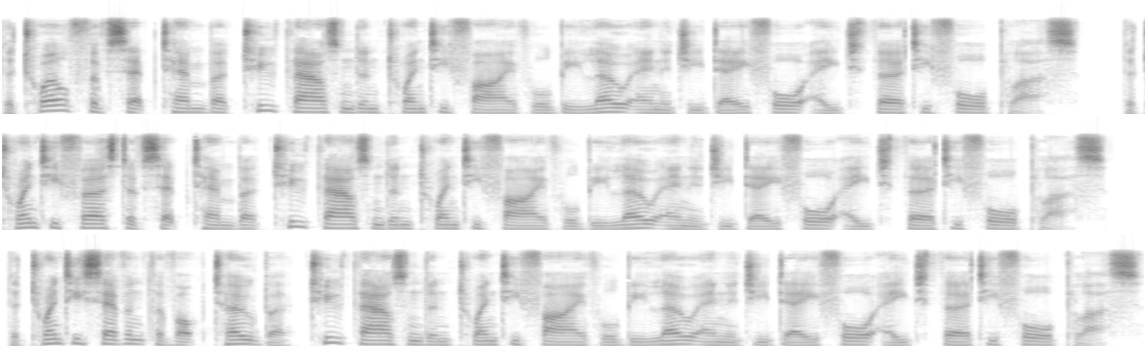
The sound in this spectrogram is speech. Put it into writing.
The 12th of September 2025 will be Low Energy Day for age 34 plus. The 21st of September 2025 will be Low Energy Day for age 34 plus. The 27th of October 2025 will be Low Energy Day for age 34 plus.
